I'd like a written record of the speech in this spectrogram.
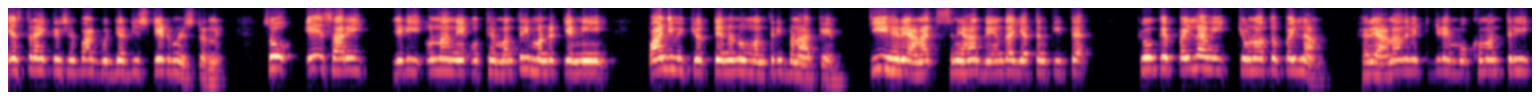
ਇਸ ਤਰ੍ਹਾਂ ਹੀ ਕ੍ਰਿਸ਼ਨਪਾਲ ਗੁੱਜਰ ਜੀ ਸਟੇਟ ਮਿਨਿਸਟਰ ਨੇ। ਸੋ ਇਹ ਸਾਰੀ ਜਿਹੜੀ ਉਹਨਾਂ ਨੇ ਉੱਥੇ ਮੰਤਰੀ ਮੰਡਲ ਚ ਪੰਜ ਵਿੱਚੋਂ ਤਿੰਨ ਨੂੰ ਮੰਤਰੀ ਬਣਾ ਕੇ ਕੀ ਹਰਿਆਣਾ ਚ ਸੁਨੇਹਾ ਦੇਣ ਦਾ ਯਤਨ ਕੀਤਾ ਕਿਉਂਕਿ ਪਹਿਲਾਂ ਵੀ, ਚੋਣਾਂ ਤੋਂ ਪਹਿਲਾਂ ਹਰਿਆਣਾ ਦੇ ਵਿੱਚ ਜਿਹੜੇ ਮੁੱਖ ਮੰਤਰੀ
